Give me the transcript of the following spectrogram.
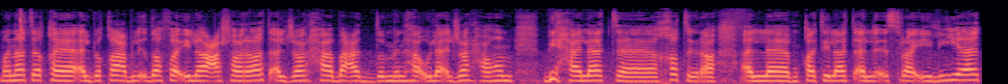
مناطق البقاع بالإضافة إلى عشرات الجرحى. بعض من هؤلاء الجرحى هم بحالات خطرة. المقاتلات الإسرائيلية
